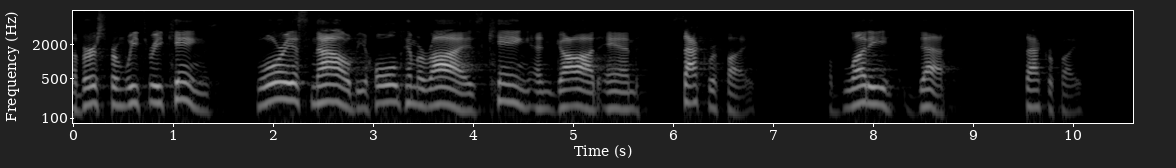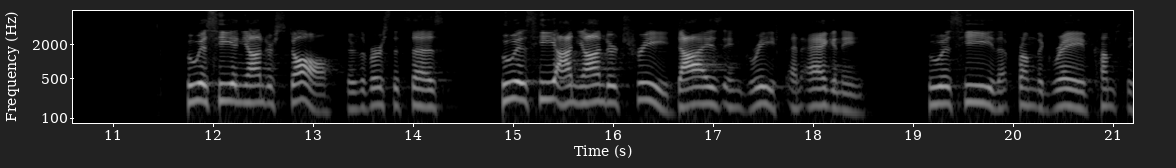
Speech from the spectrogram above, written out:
A verse from We Three Kings Glorious now, behold him arise, King and God and sacrifice. A bloody death, sacrifice. Who is he in yonder stall? There's a verse that says, Who is he on yonder tree, dies in grief and agony? Who is he that from the grave comes to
